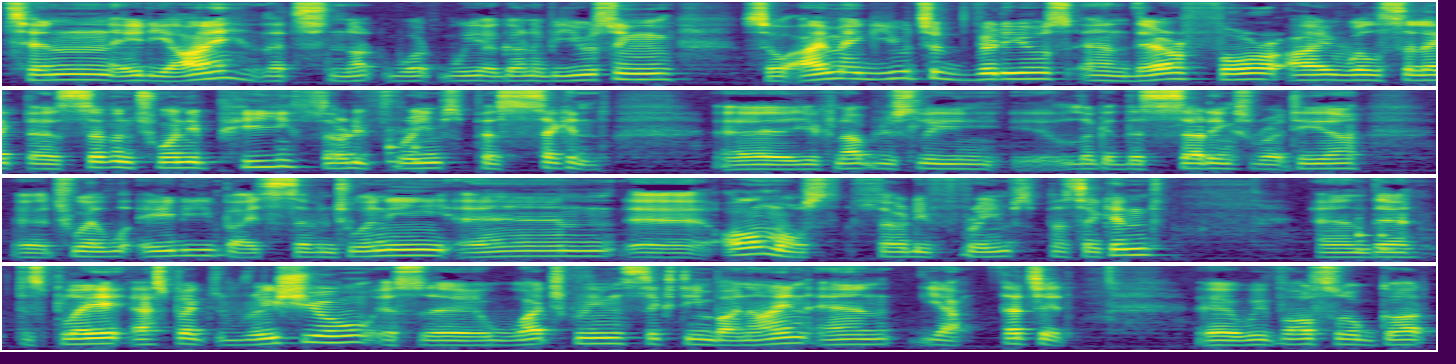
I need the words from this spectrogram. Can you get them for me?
1080i that's not what we are gonna be using. So I make YouTube videos and therefore I will select a 720p 30 frames per second. Uh, you can obviously uh, look at the settings right here. 1280 uh, by 720 and almost 30 frames per second and the display aspect ratio is a widescreen 16 by 9 and yeah that's it. Uh, we've also got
